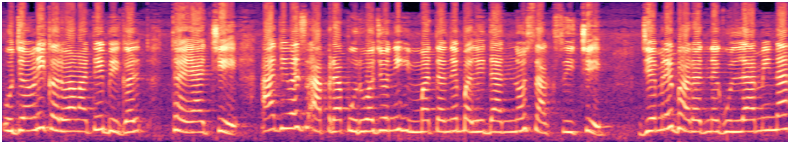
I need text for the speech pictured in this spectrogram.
ઉજવણી કરવા માટે ભેગા થયા છે. આ દિવસ આપણા પૂર્વજોની હિંમત અને બલિદાનનો સાક્ષી છે. જેમણે ભારતને ગુલામીના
